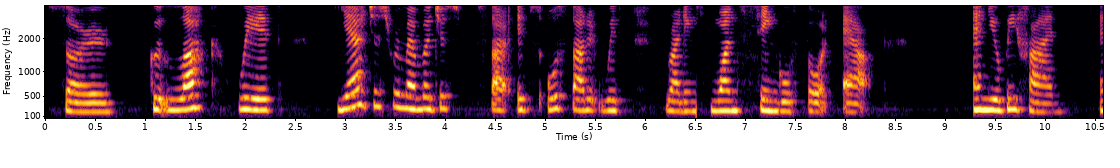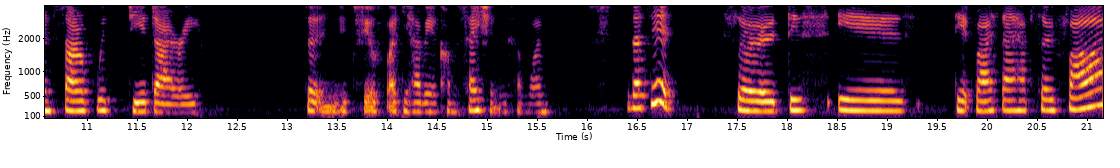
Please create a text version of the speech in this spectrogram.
So, good luck with yeah, just remember just start it's all started with writing one single thought out and you'll be fine. And start off with Dear Diary. So it feels like you're having a conversation with someone. But that's it. So, this is the advice that I have so far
